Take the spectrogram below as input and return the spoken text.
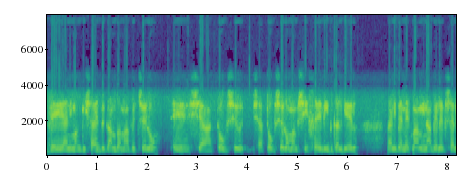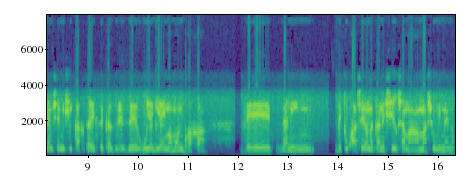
ואני מרגישה את זה גם במוות שלו אה, שהטוב, ש... שהטוב שלו ממשיך אה, להתגלגל ואני באמת מאמינה בלב שלם שמי שיקח את העסק הזה והוא יגיע עם המון ברכה ו... ואני בטוחה שיונתן השאיר שם משהו ממנו.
